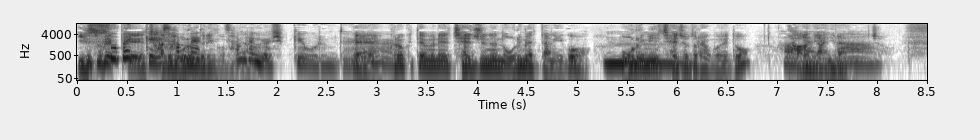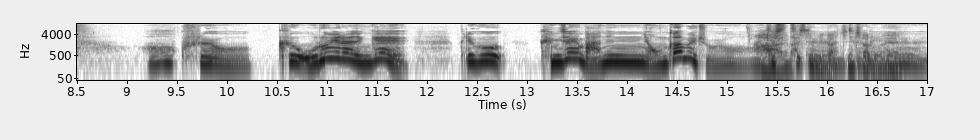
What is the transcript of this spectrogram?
이 그 수백, 수백 개, 작은 300, 오름들인 겁니다. 300 몇십 개 오름들. 네. 그렇기 때문에 제주는 오름의 땅이고 음. 오름이 제주도라고 해도 과언이 아니라는 거죠. 어, 그래요. 그 오름이라는 게 그리고 굉장히 많은 영감을 줘요 아티스트들한테는. 아, 진짜로. 예.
